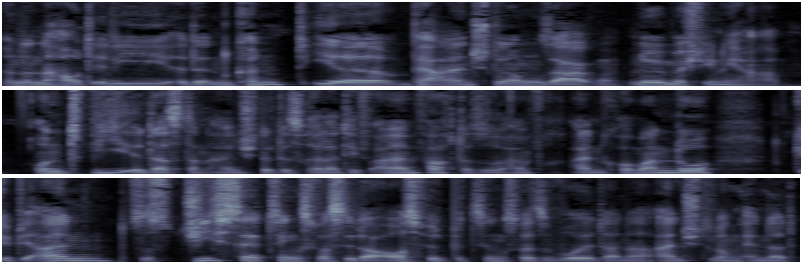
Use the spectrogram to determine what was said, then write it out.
Und dann haut ihr die, dann könnt ihr per Einstellung sagen, nö, möchte ich nicht haben. Und wie ihr das dann einstellt, ist relativ einfach. Das ist einfach ein Kommando, gebt ihr ein, das ist G-Settings, was ihr da ausführt, beziehungsweise wo ihr da eine Einstellung ändert.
